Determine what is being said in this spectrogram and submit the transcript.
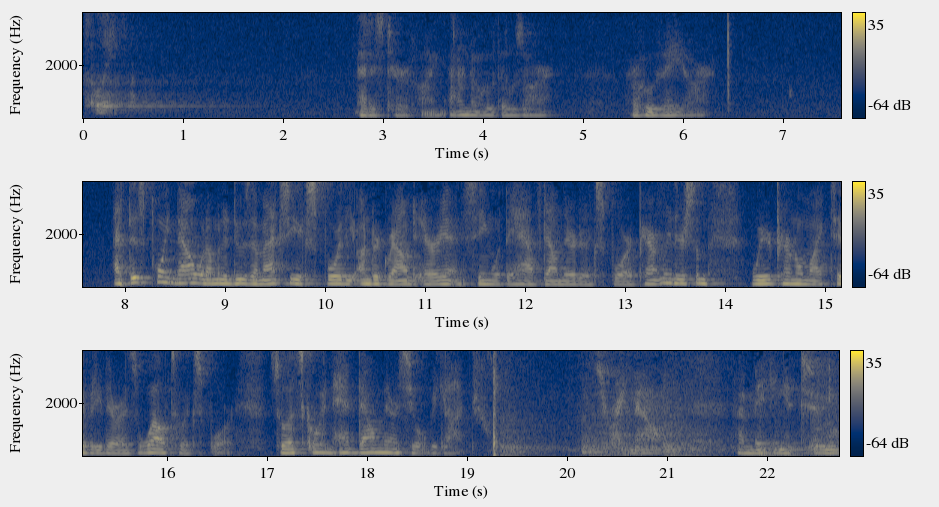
Sleep. That is terrifying. I don't know who those are or who they are. At this point now, what I'm going to do is I'm actually explore the underground area and seeing what they have down there to explore. Apparently, there's some weird paranormal activity there as well to explore. So let's go ahead and head down there and see what we got. So right now, I'm making it to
